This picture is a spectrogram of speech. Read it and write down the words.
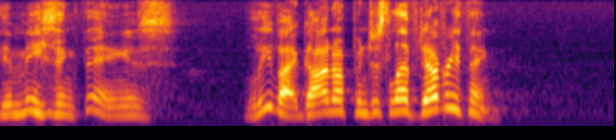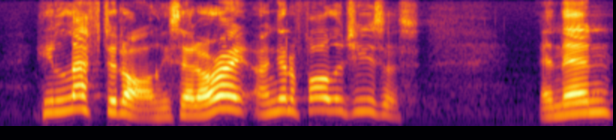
The amazing thing is, Levi got up and just left everything. He left it all. He said, All right, I'm going to follow Jesus. And then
